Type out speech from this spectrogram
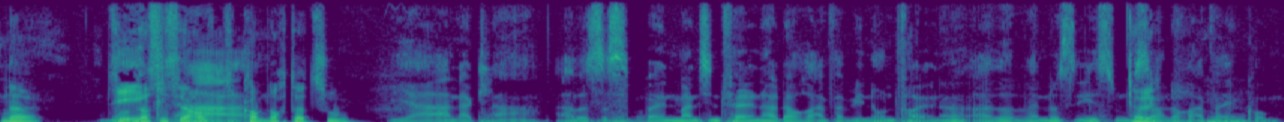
so, Nee, das ist ja klar. auch, kommt noch dazu. Ja, na klar. Aber es ist in manchen Fällen halt auch einfach wie ein Unfall, ne? Also wenn du es siehst, musst Ja. du halt auch einfach Mhm. hingucken.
